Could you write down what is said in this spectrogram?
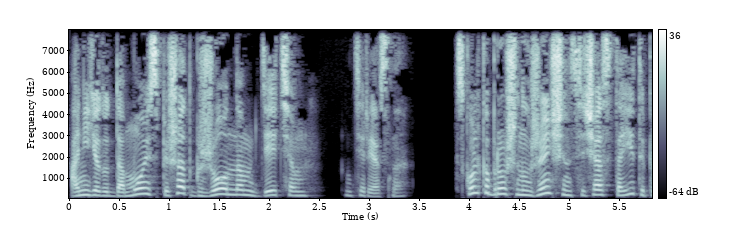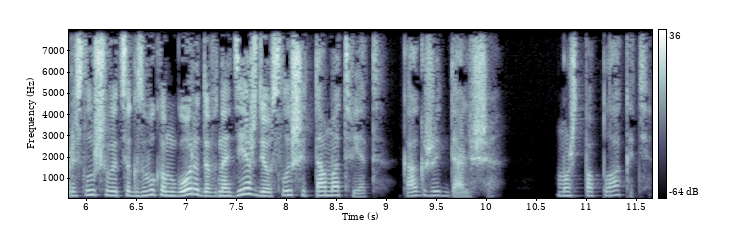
Они едут домой, спешат к женам, детям. Интересно. Сколько брошенных женщин сейчас стоит и прислушивается к звукам города в надежде услышать там ответ? Как жить дальше? Может, поплакать?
